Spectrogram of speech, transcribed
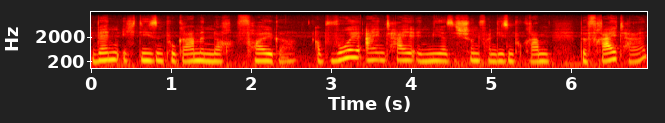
wenn ich diesen Programmen noch folge. Obwohl ein Teil in mir sich schon von diesem Programm befreit hat,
